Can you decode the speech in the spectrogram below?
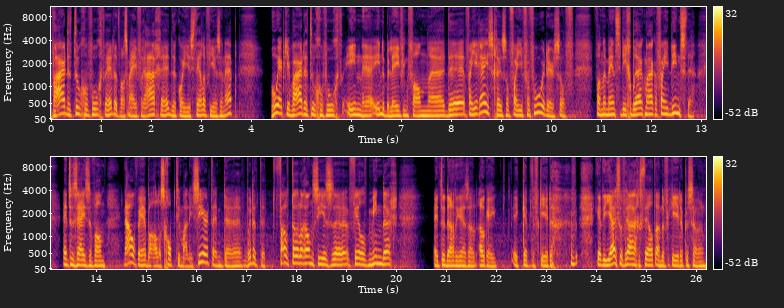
waarde toegevoegd? Dat was mijn vraag. Dat kon je stellen via zo'n app. Hoe heb je waarde toegevoegd in, uh, in de beleving van, uh, de, van je reizigers of van je vervoerders of van de mensen die gebruik maken van je diensten? En toen zei ze van, nou, we hebben alles geoptimaliseerd en de, wordt het, de fouttolerantie is uh, veel minder. En toen dacht ik zo, oké, ik heb de verkeerde, ik heb de juiste vraag gesteld aan de verkeerde persoon.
